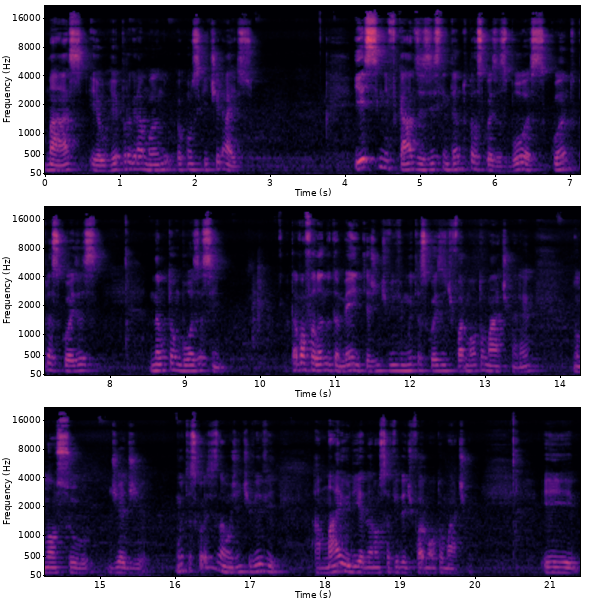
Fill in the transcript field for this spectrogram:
Mas eu reprogramando, eu consegui tirar isso. E esses significados existem tanto para as coisas boas quanto para as coisas não tão boas assim. Estava falando também que a gente vive muitas coisas de forma automática, né? No nosso dia a dia. Muitas coisas não, a gente vive a maioria da nossa vida de forma automática. E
